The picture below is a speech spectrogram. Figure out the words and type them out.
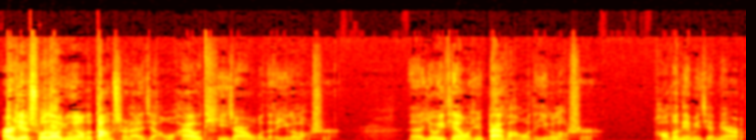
而且说到用药的档次来讲，我还要提一下我的一个老师。呃，有一天我去拜访我的一个老师，好多年没见面了，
